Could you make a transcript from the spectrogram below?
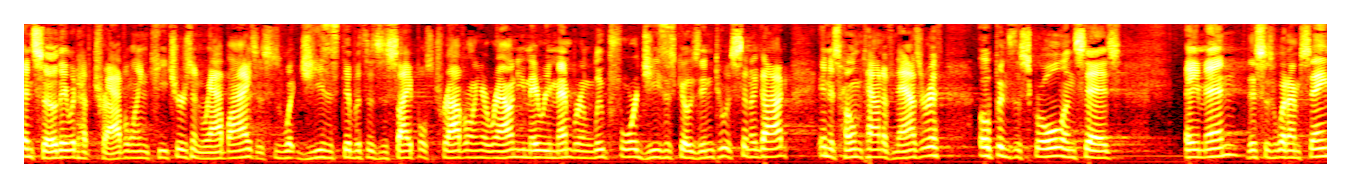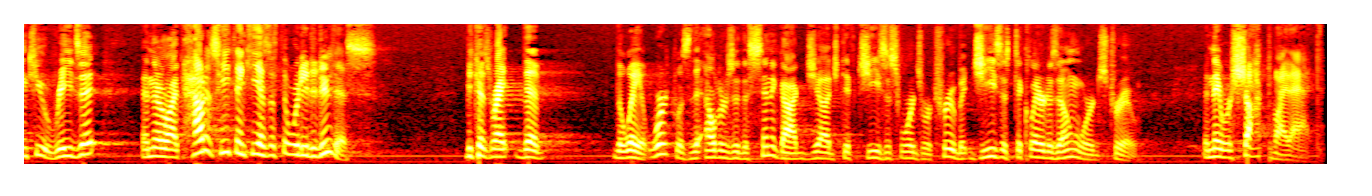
And so they would have traveling teachers and rabbis. This is what Jesus did with his disciples traveling around. You may remember in Luke 4, Jesus goes into a synagogue in his hometown of Nazareth, opens the scroll, and says, Amen. This is what I'm saying to you, reads it. And they're like, How does he think he has authority to do this? Because, right, the, the way it worked was the elders of the synagogue judged if Jesus' words were true, but Jesus declared his own words true. And they were shocked by that.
